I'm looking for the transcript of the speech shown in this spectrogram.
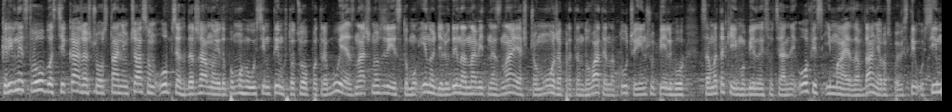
Керівництво області каже, що останнім часом обсяг державної допомоги усім тим, хто цього потребує, значно зріс. Тому іноді людина навіть не знає, що може претендувати на ту чи іншу пільгу. Саме такий мобільний соціальний офіс і має завдання розповісти усім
